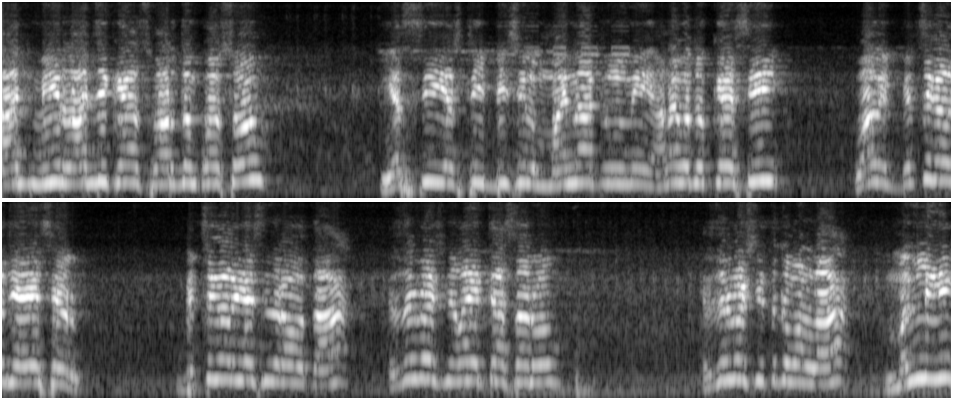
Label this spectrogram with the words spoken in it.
రాజ్ మీరు రాజకీయ స్వార్థం కోసం ఎస్సీ ఎస్టీ బీసీలు మైనార్టీలని అనగదొక్కేసి వాళ్ళని బిచ్చగాలు చేసేశారు. బిచ్చగాలు చేసిన తర్వాత రిజర్వేషన్ ఎలా ఎత్తేస్తారు? రిజర్వేషన్ ఎత్తడం వల్ల మళ్ళీ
